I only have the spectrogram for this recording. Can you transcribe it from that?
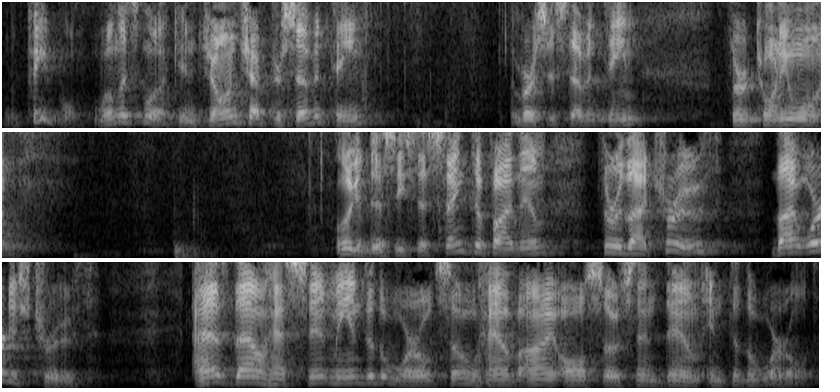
the people? Well, let's look in John chapter 17, verses 17 through 21. Look at this. He says, Sanctify them through thy truth. Thy word is truth. As thou hast sent me into the world, so have I also sent them into the world.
